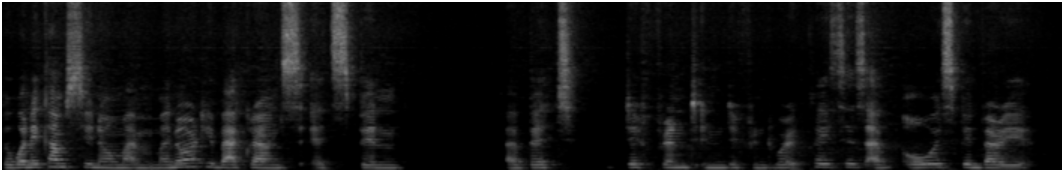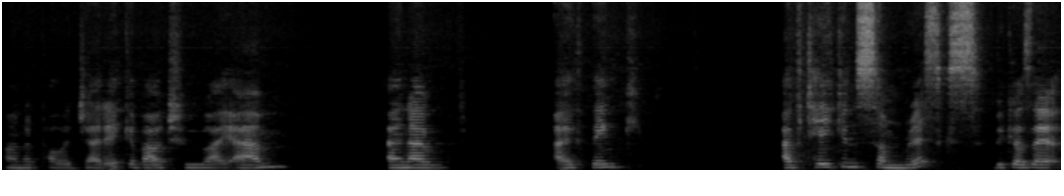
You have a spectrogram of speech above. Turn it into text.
But when it comes to you know my minority backgrounds, it's been a bit different in different workplaces. I've always been very unapologetic about who I am, and I've I think I've taken some risks because there,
